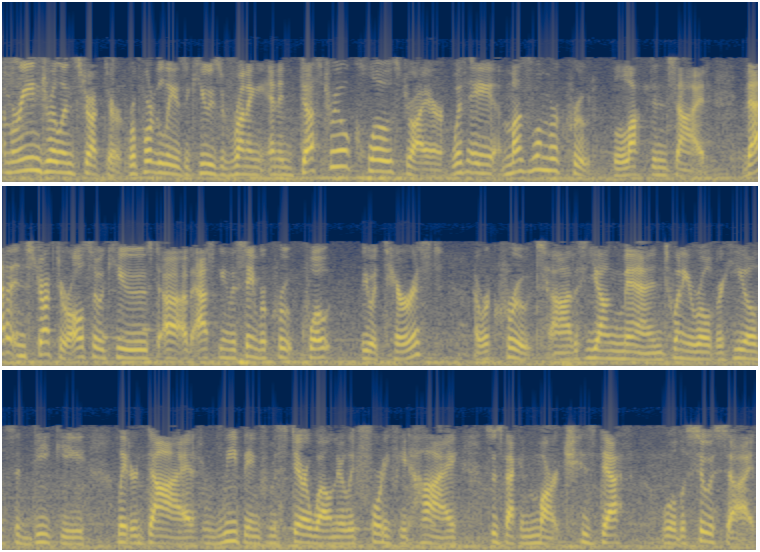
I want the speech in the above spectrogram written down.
A Marine drill instructor reportedly is accused of running an industrial clothes dryer with a Muslim recruit locked inside. That instructor also accused uh, of asking the same recruit, quote, are you a terrorist? A recruit, uh, this young man, 20-year-old Raheel Siddiqui, later died after leaping from a stairwell nearly 40 feet high. This was back in March. His death ruled a suicide.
